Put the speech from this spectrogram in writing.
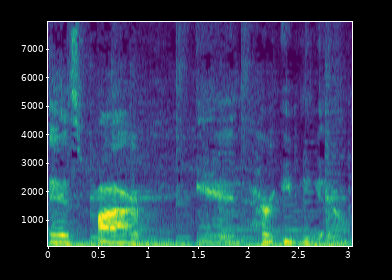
as fire in her evening gown.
